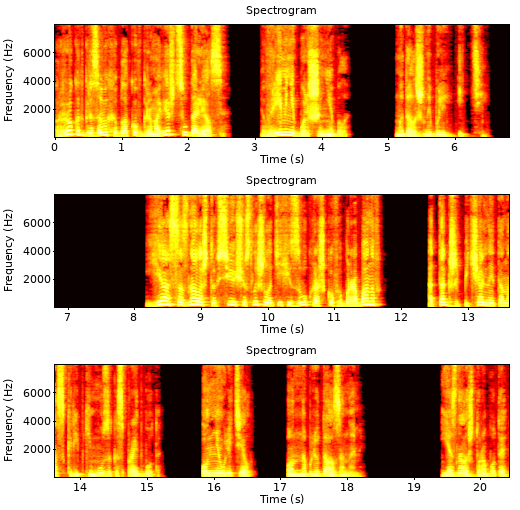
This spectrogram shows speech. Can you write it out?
Рокот грозовых облаков громовержца удалялся. Времени больше не было. Мы должны были идти. Я осознала, что все еще слышала тихий звук рожков и барабанов, а также печальные тона скрипки, музыка спрайтбота. Он не улетел, он наблюдал за нами. Я знала, что, работая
